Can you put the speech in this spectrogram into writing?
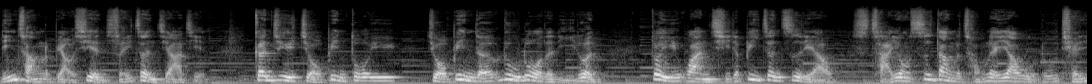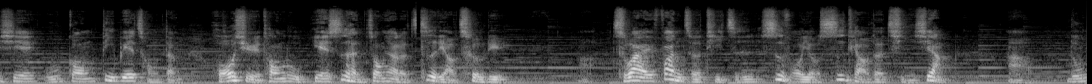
临床的表现随症加减。根据久病多瘀、久病的入络的理论，对于晚期的痹症治疗，采用适当的虫类药物，如全蝎、蜈蚣、地鳖虫等活血通路，也是很重要的治疗策略啊。此外，患者体质是否有失调的倾向啊？如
